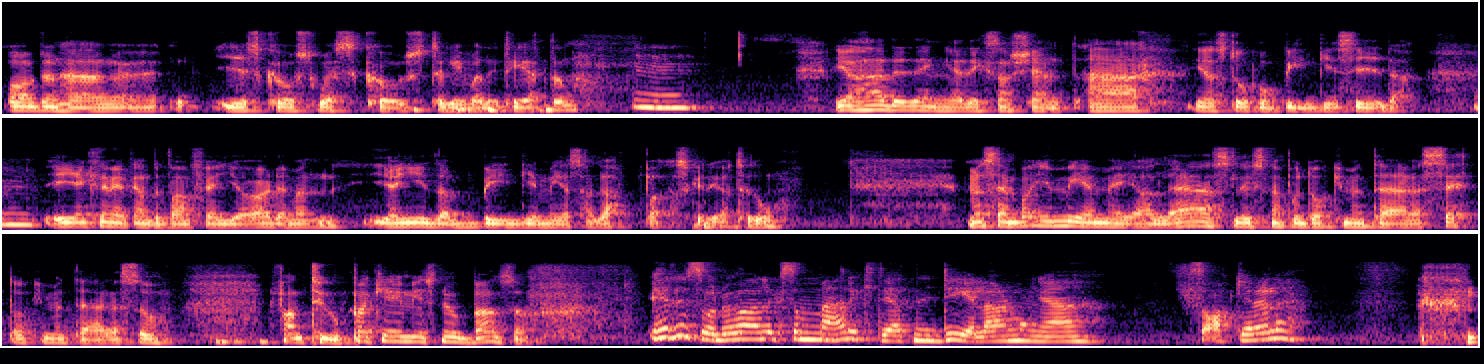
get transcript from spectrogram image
av den här eh, East Coast West Coast rivaliteten. Mm. Jag hade länge liksom känt att äh, jag står på Biggies sida. Mm. Egentligen vet jag inte varför jag gör det men jag gillar Biggie mer som rappare skulle jag tro. Men sen bara ju mer och mer jag har läst, lyssnat på dokumentärer, sett dokumentärer så fan Tupac är ju min snubbe alltså. Är det så? Du har liksom märkt det att ni delar många saker eller?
